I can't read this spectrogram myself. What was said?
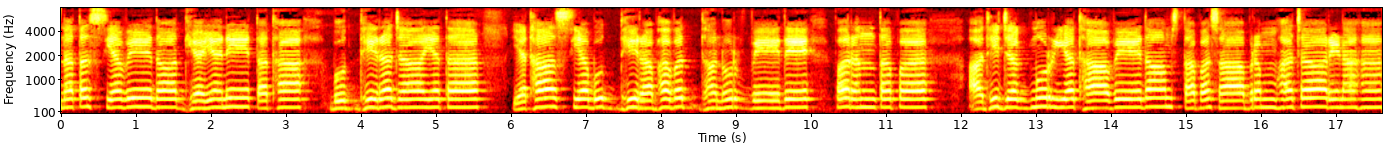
न तस्य वेदाध्ययने तथा बुद्धिरजायत। यथास्य बुद्धिरभवद्धनुर्वेदे परन्तप। अधिजग्मुर्यथा वेदांस्तपसा ब्रह्मचारिणः।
